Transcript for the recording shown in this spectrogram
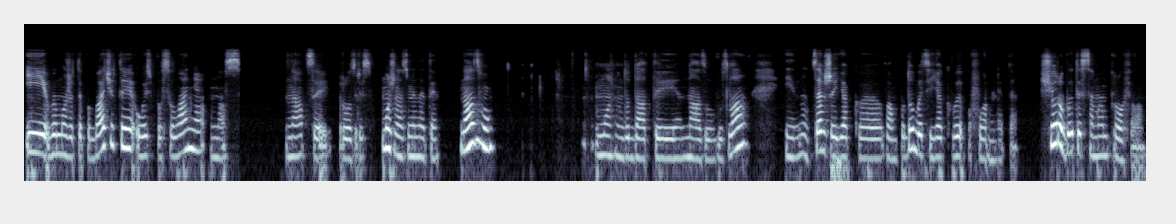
І ви можете побачити ось посилання у нас на цей розріз. Можна змінити назву, можна додати назву вузла, і ну, це вже як е, вам подобається, як ви оформлюєте. Що робити з самим профілем?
